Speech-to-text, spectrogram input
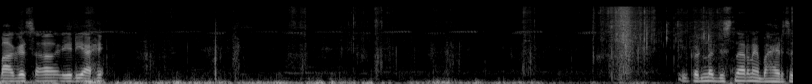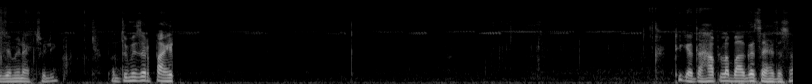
बागेचा एरिया आहे. इकडनं दिसणार नाही बाहेरचं जमीन ॲक्च्युली पण तुम्ही जर पाहिलं ठीक आहे आता हा आपला बागच आहे तसा.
